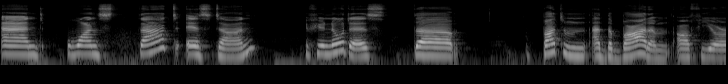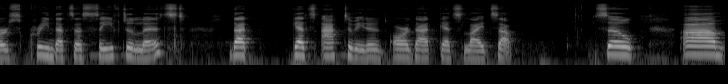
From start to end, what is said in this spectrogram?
and once that is done if you notice the button at the bottom of your screen that says save to list that gets activated or that gets lights up. So um,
